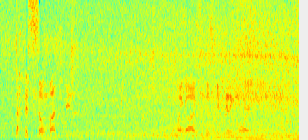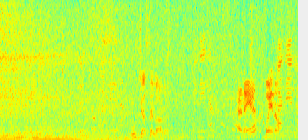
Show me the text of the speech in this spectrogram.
that is so much, dude. Oh my god, she just keeps getting more. Muchas helado. Canela. ¿Canela? Bueno, Canela.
